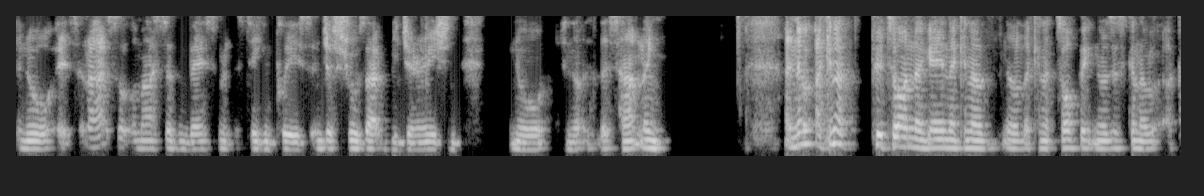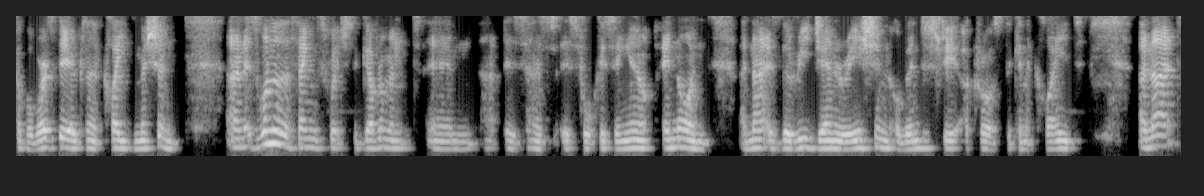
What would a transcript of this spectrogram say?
you know, it's an absolutely massive investment that's taking place and just shows that regeneration, you know, know that's happening. And I kind of put on again a kind of you know the kind of topic, you just kind of a couple of words there, kind of Clyde mission, and it's one of the things which the government um, is has, is focusing in, in on, and that is the regeneration of industry across the kind of Clyde, and that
